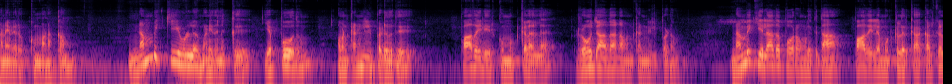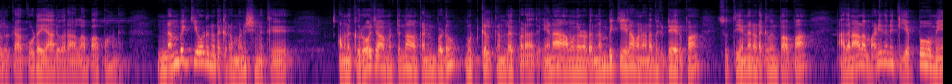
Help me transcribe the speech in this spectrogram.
அனைவருக்கும் வணக்கம். நம்பிக்கையுள்ள மனிதனுக்கு எப்போதும் அவன் கண்ணில் படுவது பாதையில் இருக்கும் முட்கள் அல்ல ரோஜா தான் அவன் கண்ணில் படும். நம்பிக்கை இல்லாத போகிறவங்களுக்கு தான் பாதையில் முட்கள் இருக்கா கற்கள் இருக்கா கூட யார் வராலாம் பார்ப்பாங்க. நம்பிக்கையோடு நடக்கிற மனுஷனுக்கு அவனுக்கு ரோஜா மட்டும்தான் அவன் கண்படும் முட்கள் கண்ணில் படாது. ஏன்னா அவங்களோட நம்பிக்கையில் அவன் நடந்துக்கிட்டே இருப்பான் சுற்றி என்ன நடக்குதுன்னு பார்ப்பான். அதனால் மனிதனுக்கு எப்போவுமே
